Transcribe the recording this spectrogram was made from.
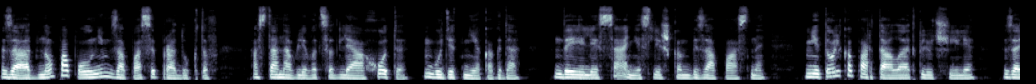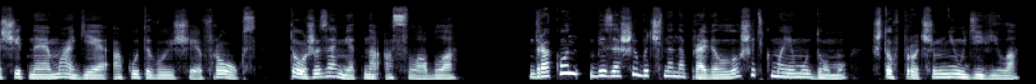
Заодно пополним запасы продуктов. Останавливаться для охоты будет некогда. Да и леса не слишком безопасны. Не только порталы отключили. Защитная магия, окутывающая Фроукс, тоже заметно ослабла. Дракон безошибочно направил лошадь к моему дому, что, впрочем, не удивило.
